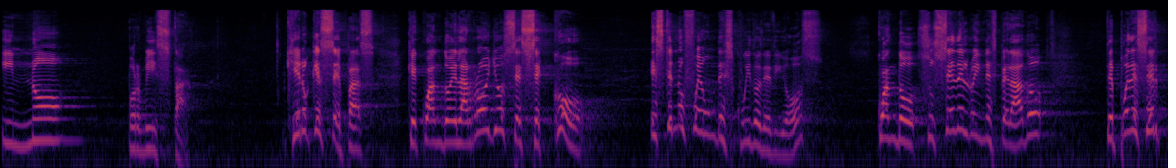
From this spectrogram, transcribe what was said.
y no por vista. Quiero que sepas que cuando el arroyo se secó, este no fue un descuido de Dios. Cuando sucede lo inesperado, te puede ser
